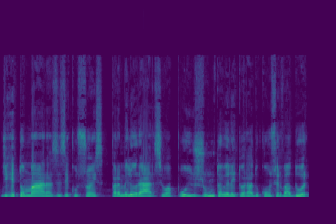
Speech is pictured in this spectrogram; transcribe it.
de retomar as execuções para melhorar seu apoio junto ao eleitorado conservador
